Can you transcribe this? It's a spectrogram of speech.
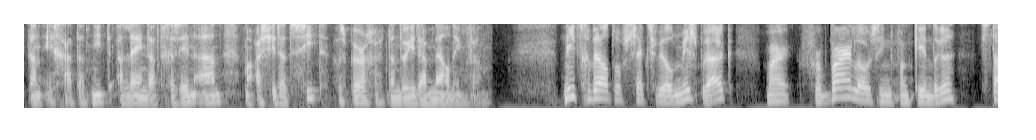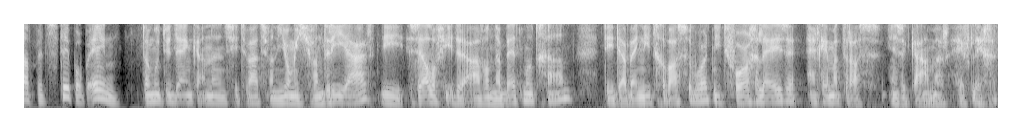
dan gaat dat niet alleen dat gezin aan. Maar als je dat ziet als burger, dan doe je daar melding van. Niet geweld of seksueel misbruik, maar verwaarlozing van kinderen staat met stip op één. Dan moet u denken aan een situatie van een jongetje van drie jaar... die zelf iedere avond naar bed moet gaan. Die daarbij niet gewassen wordt, niet voorgelezen... en geen matras in zijn kamer heeft liggen.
